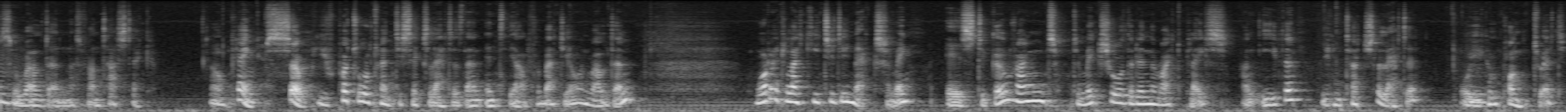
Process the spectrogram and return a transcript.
So well done, that's fantastic. Okay, so you've put all 26 letters then into the alphabet, Johan, well done. What I'd like you to do next for me is to go round to make sure they're in the right place, and either you can touch the letter or you can point to it.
